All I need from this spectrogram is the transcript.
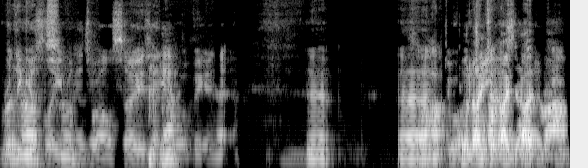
They're Rudiger's not, leaving so- as well, so he's Yeah. ended up being it. yeah um, have to but watch I, it. I, I, Round.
